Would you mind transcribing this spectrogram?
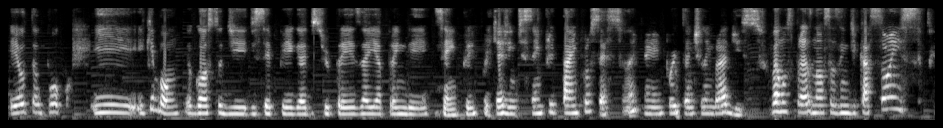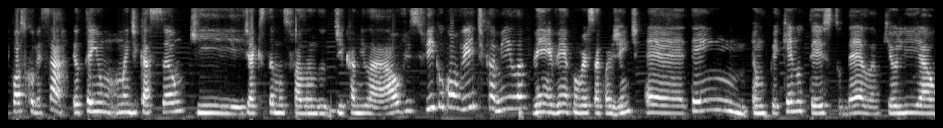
Eu tampouco. E, e que bom, eu gosto de, de ser pega de surpresa e aprender sempre, porque a gente sempre está em processo, né? É importante lembrar disso. Vamos para as nossas indicações? Posso começar? Eu tenho uma indicação que, já que estamos falando de Camila Alves, fica o convite, Camila, venha, venha conversar com a gente. É, tem um pequeno texto dela que eu li há,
